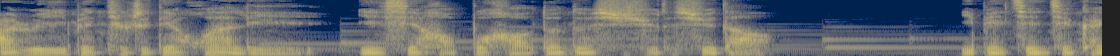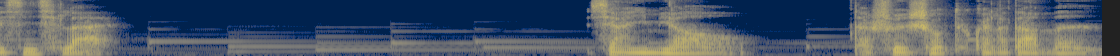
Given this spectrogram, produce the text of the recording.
阿瑞一边听着电话里因信号不好断断续续的絮叨，一边渐渐开心起来。下一秒。他顺手推开了大门，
